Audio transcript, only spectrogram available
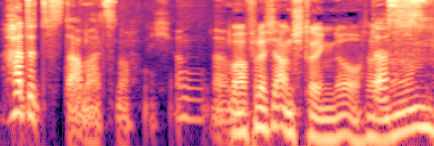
hatte das damals noch nicht. Und, ähm, War vielleicht anstrengend auch. Dann, das ne?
